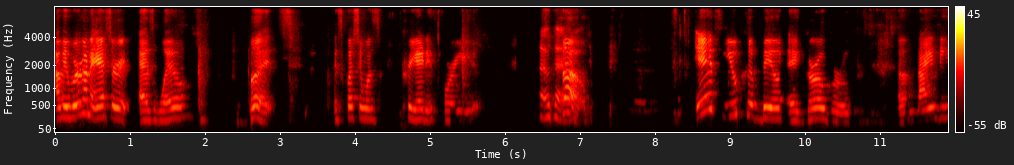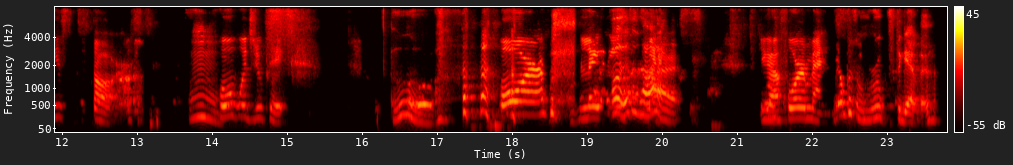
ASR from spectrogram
I mean, we're going to answer it as well, but this question was created for you. Okay. So, if you could build a girl group of 90s stars, Mm. who would you pick? Ooh. Four ladies. Oh, this is hard. max. You got four max. We're gonna put some groups together.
